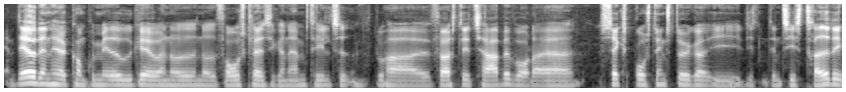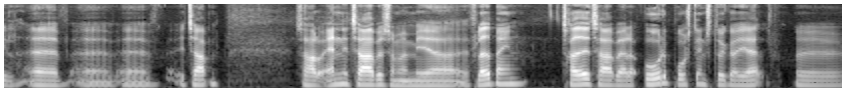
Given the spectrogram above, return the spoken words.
Jamen, det er jo den her komprimerede udgave af noget, noget forårsklassiker nærmest hele tiden. Du har øh, første etape, hvor der er seks brostenstykker i de, den sidste tredjedel af, af, af etappen. Så har du anden etape, som er mere fladbane. Tredje etape er der otte brostenstykker i alt. Øh,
